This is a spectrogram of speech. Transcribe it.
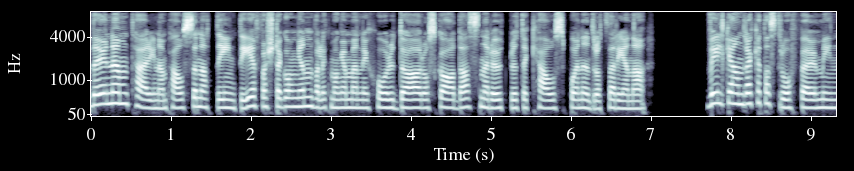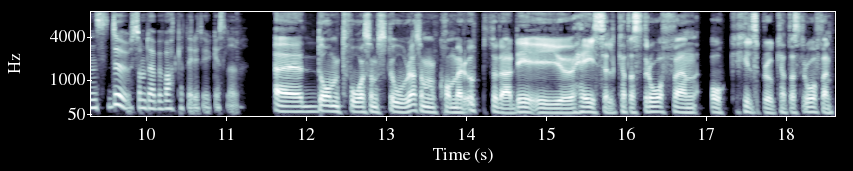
Vi har ju nämnt här innan pausen att det inte är första gången väldigt många människor dör och skadas när det utbryter kaos på en idrottsarena. Vilka andra katastrofer minns du som du har bevakat i ditt yrkesliv? Eh, de två som stora som kommer upp så där, det är ju Hazel-katastrofen och Hillsborough-katastrofen.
